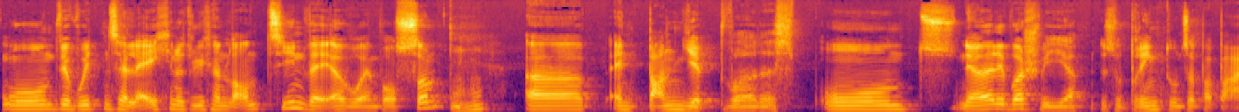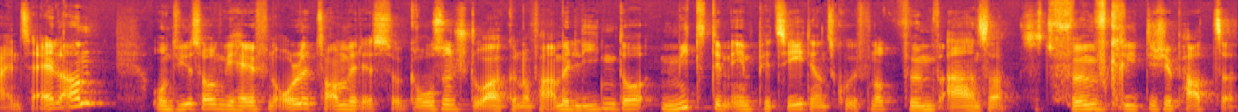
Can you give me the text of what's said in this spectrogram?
und wir wollten seine Leiche natürlich an Land ziehen, weil er war im Wasser. Mhm. Äh, ein Banjep war das. Und ja, der war schwer. Also bringt unser Papa ein Seil an und wir sagen, wir helfen alle, zusammen wir das so groß und stark. Und auf einmal liegen da mit dem NPC, der uns geholfen hat, fünf Anser. Das heißt fünf kritische Patzer.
